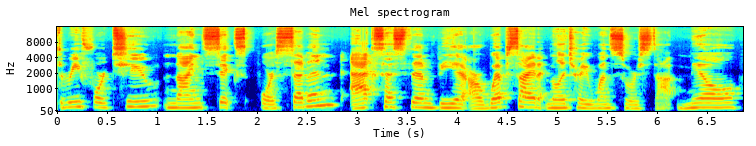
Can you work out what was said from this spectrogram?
342 9647. Access them via our website at militaryonesource.mil.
